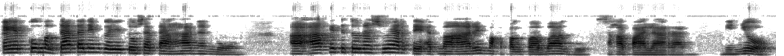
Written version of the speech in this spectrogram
Kaya't kung magtatanim kayo ito sa tahanan mo, aakit ito ng swerte at maaaring makapagpabago sa kapalaran ninyo.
